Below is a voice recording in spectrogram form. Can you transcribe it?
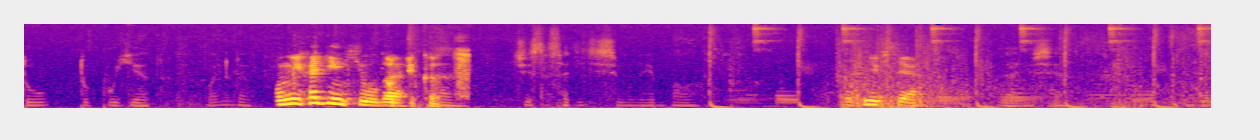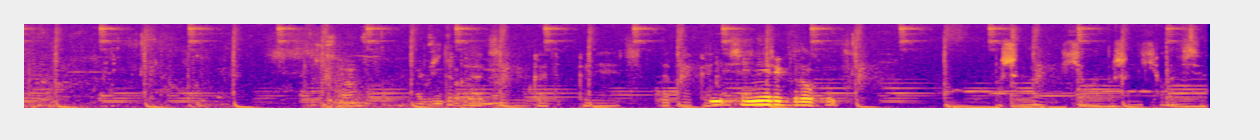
туп, тупует. Поняли? У них один хил, да. Да. Чисто садитесь ему наебало. Тут не все. Они регруппы. Пошли хила, пошли хила все.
